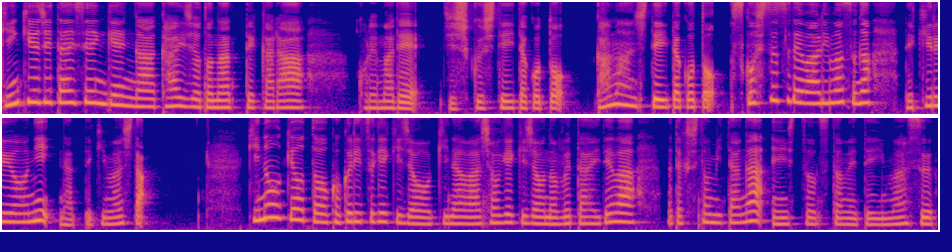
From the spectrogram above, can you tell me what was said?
緊急事態宣言が解除となってからこれまで自粛していたこと我慢していたこと少しずつではありますができるようになってきました。昨日京都国立劇場沖縄小劇場の舞台では私富田が演出を務めています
